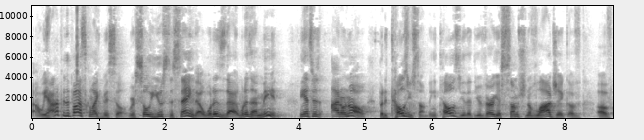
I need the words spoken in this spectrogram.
Uh, we happen to pass like Bisil. We're so used to saying that. What is that? What does that mean? The answer is, I don't know. But it tells you something. It tells you that your very assumption of logic of, of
